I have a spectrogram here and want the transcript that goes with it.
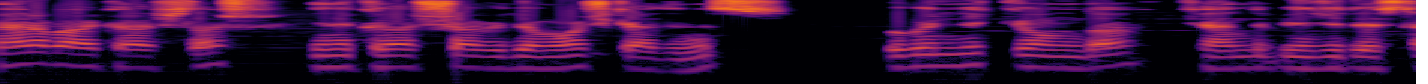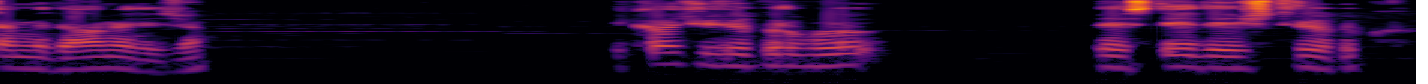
Merhaba arkadaşlar. Yeni Clash Royale videoma hoş geldiniz. Bugün lig yolunda kendi birinci destemle devam edeceğim. Birkaç videodur bu desteği değiştiriyorduk.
